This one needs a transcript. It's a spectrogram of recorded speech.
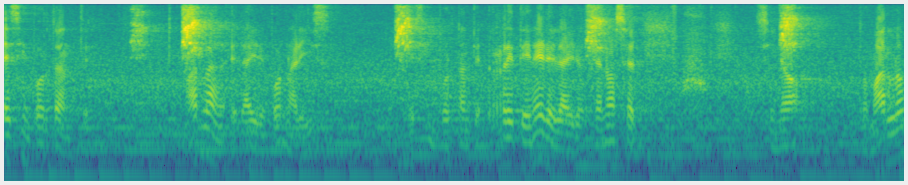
Es importante tomar el aire por nariz. Es importante retener el aire, o sea, no hacer sino tomarlo,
